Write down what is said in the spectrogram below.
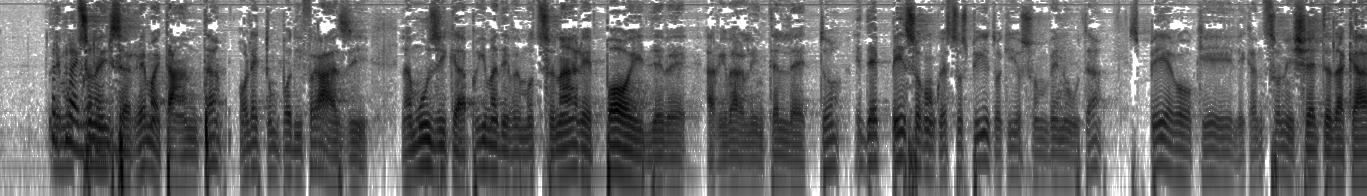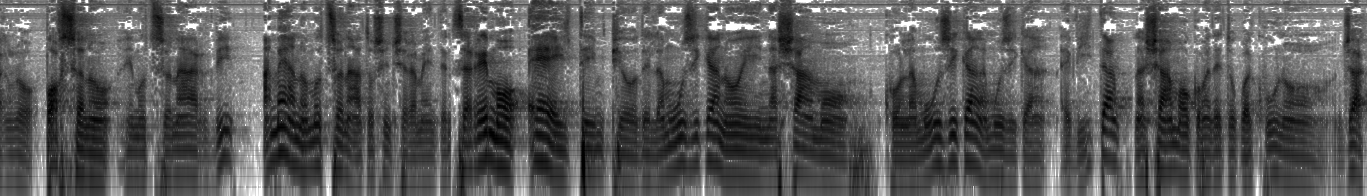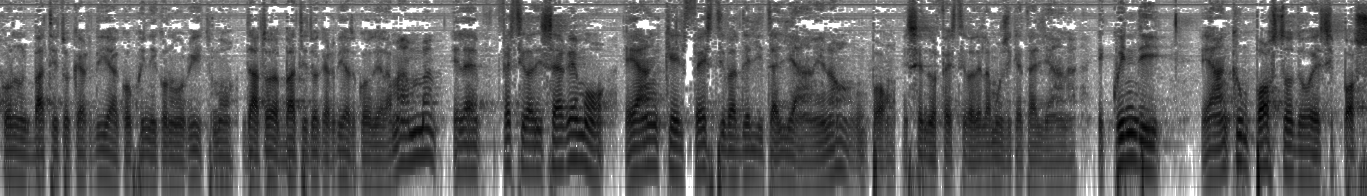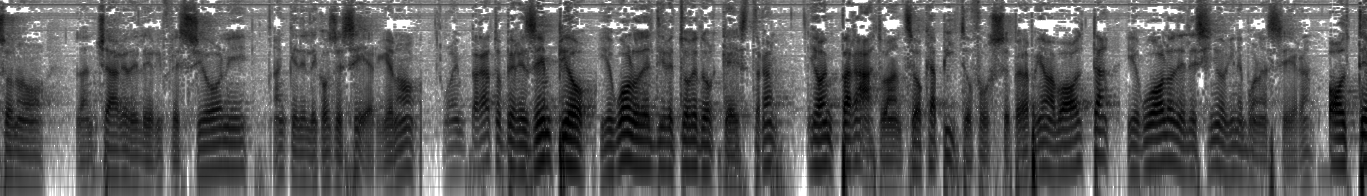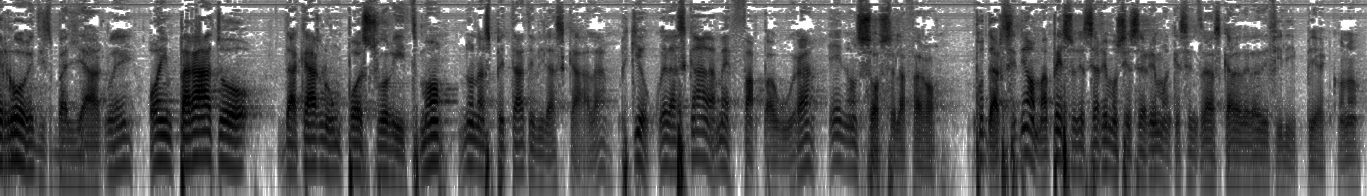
L'emozione di Sanremo è tanta, ho letto un po' di frasi, la musica prima deve emozionare e poi deve arrivare all'intelletto ed è penso con questo spirito che io sono venuta, spero che le canzoni scelte da Carlo possano emozionarvi. A me hanno emozionato sinceramente. Sanremo è il tempio della musica, noi nasciamo con la musica, la musica è vita, nasciamo come ha detto qualcuno già con il battito cardiaco, quindi con un ritmo dato dal battito cardiaco della mamma e il Festival di Sanremo è anche il festival degli italiani, no? Un po', essendo il festival della musica italiana e quindi è anche un posto dove si possono lanciare delle riflessioni, anche delle cose serie, no? Ho imparato per esempio il ruolo del direttore d'orchestra e ho imparato, anzi ho capito forse per la prima volta il ruolo delle signorine Buonasera. Ho il terrore di sbagliarle, ho imparato da Carlo un po' il suo ritmo, non aspettatevi la scala, perché io quella scala a me fa paura e non so se la farò. Può darsi di no, ma penso che saremo sia saremo anche senza la scala della De Filippi, ecco, no?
